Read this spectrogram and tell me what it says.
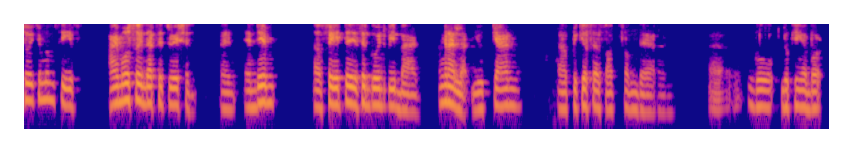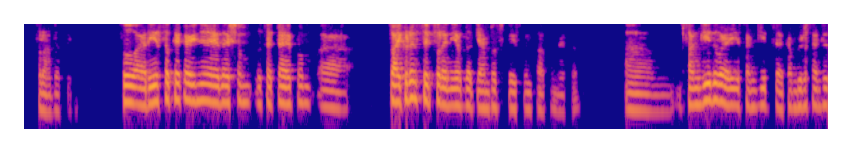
ചോദിക്കുമ്പം see if I'm also in that situation എന്റെയും fate is it going to be bad അങ്ങനെയല്ല you can pick yourself up from there and go looking about for other things so arrears ഒക്കെ കഴിഞ്ഞ് ഏകദേശം സെറ്റ് ആയപ്പം so I couldn't set for any of the campus placements ആ സമയത്ത്. സംഗീത് വഴി സംഗീത് കമ്പ്യൂട്ടർ സയൻസ്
